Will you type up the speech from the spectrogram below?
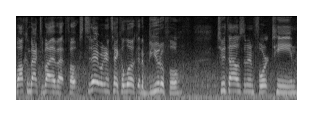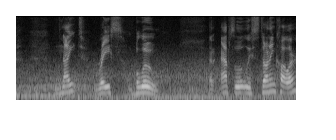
Welcome back to Buy-A-Vette, folks. Today we're going to take a look at a beautiful 2014 Night Race Blue. An absolutely stunning color.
